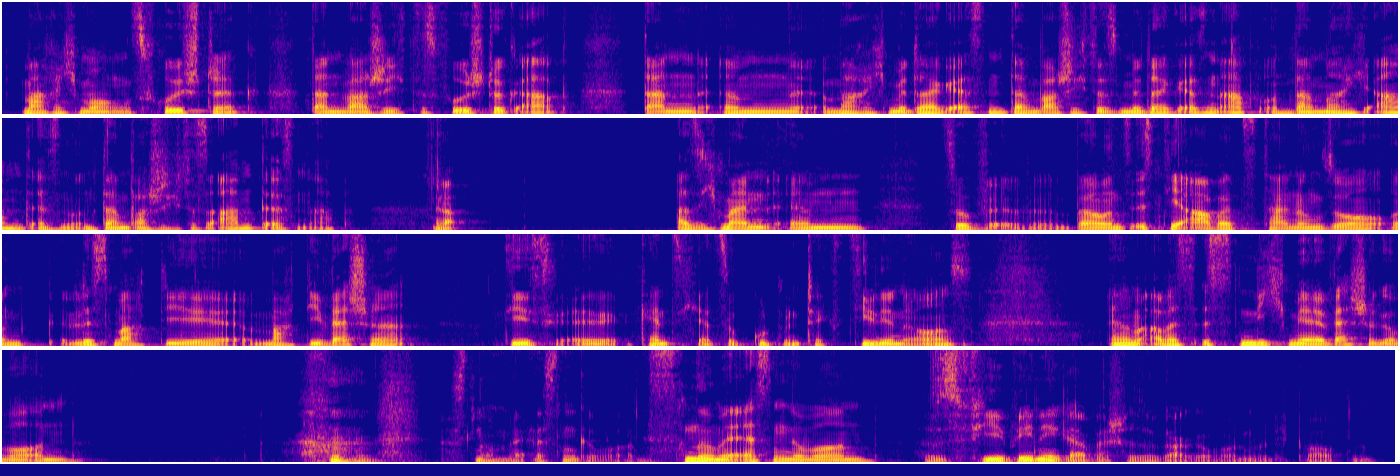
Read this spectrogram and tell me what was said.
mache ich morgens Frühstück, dann wasche ich das Frühstück ab, dann ähm, mache ich Mittagessen, dann wasche ich das Mittagessen ab und dann mache ich Abendessen und dann wasche ich das Abendessen ab. Ja. Also ich meine, ähm, So, bei uns ist die Arbeitsteilung so und Liz macht die, macht die Wäsche. Die ist, äh, kennt sich jetzt so gut mit Textilien aus. Ähm, aber es ist nicht mehr Wäsche geworden. Es ist nur mehr Essen geworden. Es ist nur mehr Essen geworden. Es ist viel weniger Wäsche sogar geworden, würde ich behaupten.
